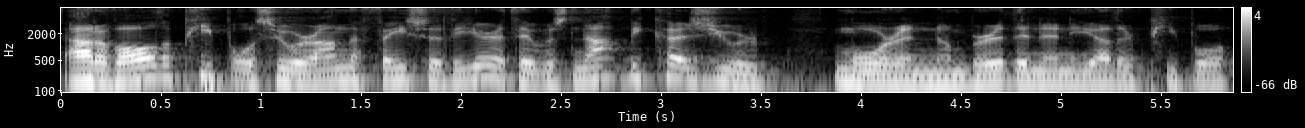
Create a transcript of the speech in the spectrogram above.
Out of all the peoples who are on the face of the earth, it was not because you were more in number than any other people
